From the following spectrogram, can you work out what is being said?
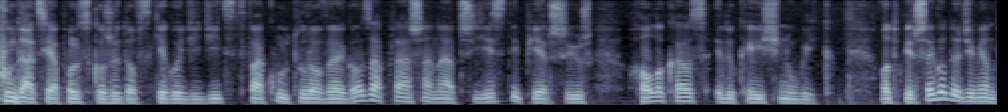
Fundacja Polsko-Żydowskiego Dziedzictwa Kulturowego zaprasza na 31 już Holocaust Education Week. Od 1 do 9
